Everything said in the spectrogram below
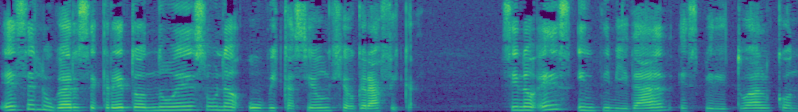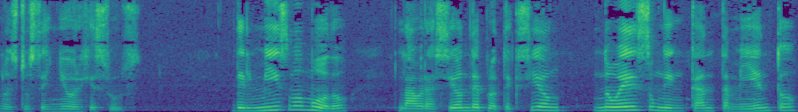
ese lugar secreto no es una ubicación geográfica, sino es intimidad espiritual con nuestro Señor Jesús. Del mismo modo, la oración de protección no es un encantamiento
